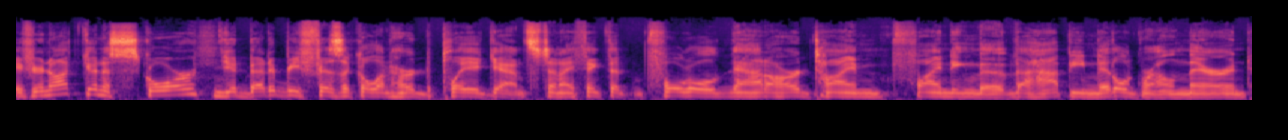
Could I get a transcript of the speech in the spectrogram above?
If you're not going to score, you'd better be physical and hard to play against. And I think that Foegele had a hard time finding the, the happy middle ground there. And,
